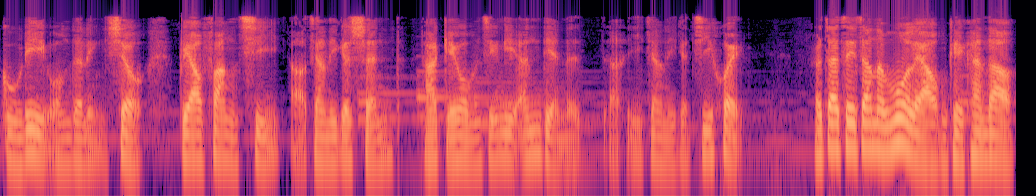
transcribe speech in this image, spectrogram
鼓励我们的领袖，不要放弃啊这样的一个神，他给我们经历恩典的呃以这样的一个机会。而在这一章的末了，我们可以看到，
